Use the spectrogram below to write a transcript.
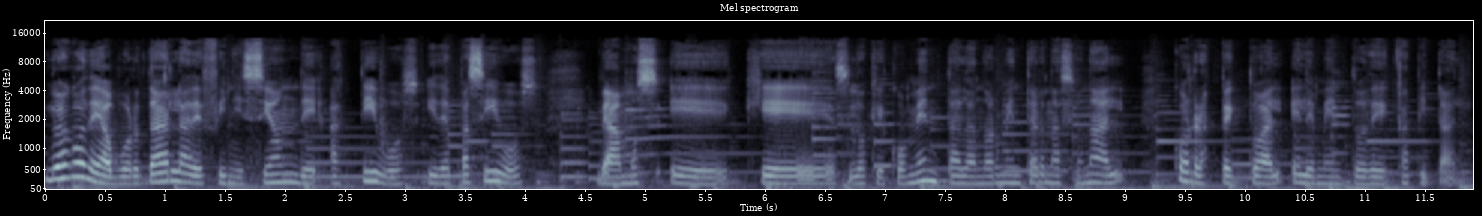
Luego de abordar la definición de activos y de pasivos, veamos eh, qué es lo que comenta la norma internacional con respecto al elemento de capital.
